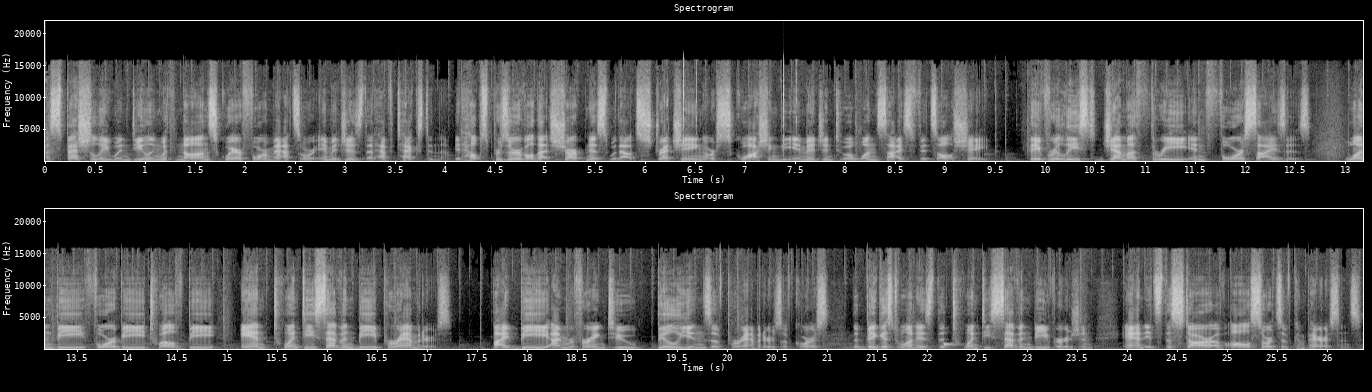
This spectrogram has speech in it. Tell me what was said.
especially when dealing with non-square formats or images that have text in them. It helps preserve all that sharpness without stretching or squashing the image into a one-size-fits-all shape. They've released Gemma 3 in four sizes, 1B, 4B, 12B, and 27B parameters. By B, I'm referring to billions of parameters, of course. The biggest one is the 27B version, and it's the star of all sorts of comparisons.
